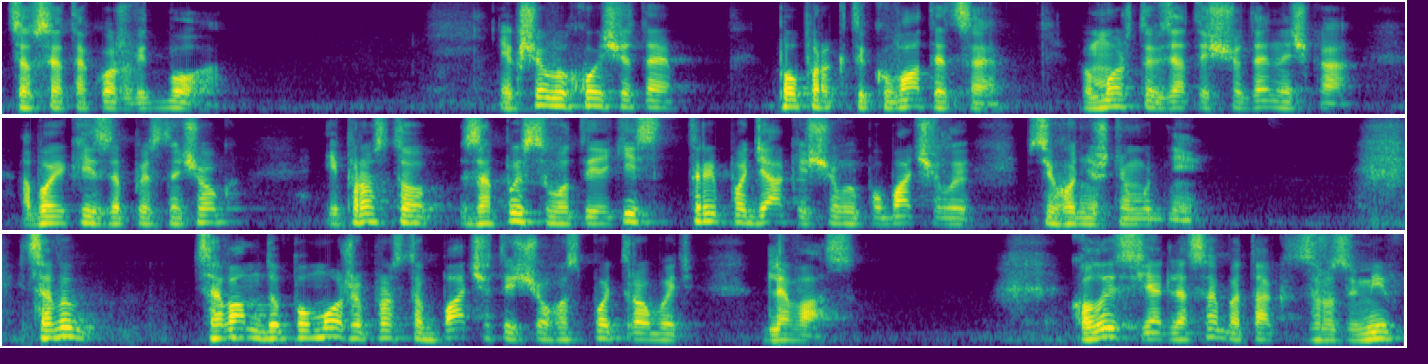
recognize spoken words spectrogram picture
це все також від Бога. Якщо ви хочете попрактикувати це, ви можете взяти щоденничка або якийсь записничок і просто записувати якісь три подяки, що ви побачили в сьогоднішньому дні. І це, ви, це вам допоможе просто бачити, що Господь робить для вас. Колись я для себе так зрозумів,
